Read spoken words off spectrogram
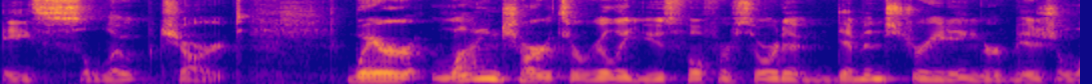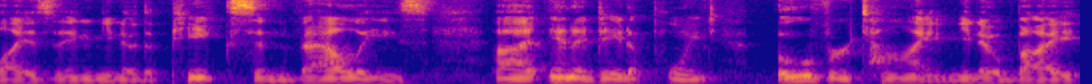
a slope chart where line charts are really useful for sort of demonstrating or visualizing, you know, the peaks and valleys uh, in a data point over time, you know, by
